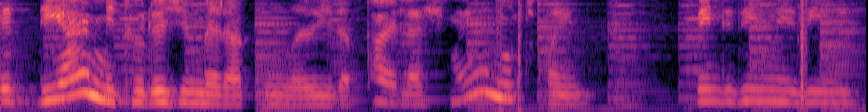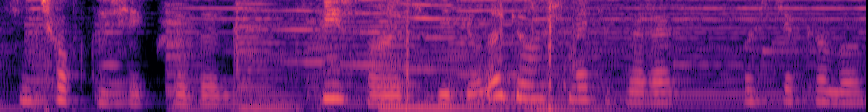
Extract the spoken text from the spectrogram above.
ve diğer mitoloji meraklılarıyla paylaşmayı unutmayın. Beni dinlediğiniz için çok teşekkür ederim. Bir sonraki videoda görüşmek üzere. Hoşçakalın.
